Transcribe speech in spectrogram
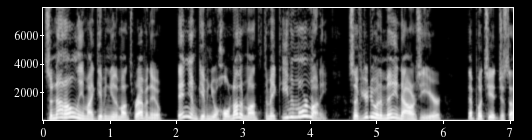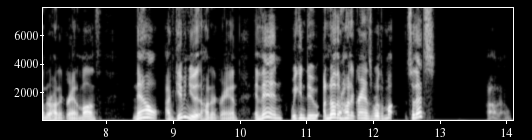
So not only am I giving you the month's revenue, then I'm giving you a whole nother month to make even more money. So if you're doing a million dollars a year, that puts you at just under 100 grand a month. Now I've given you that 100 grand, and then we can do another 100 grand's worth of month. So that's, I don't know,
